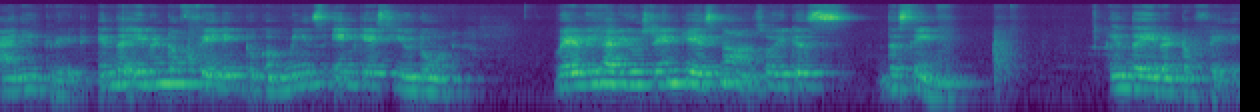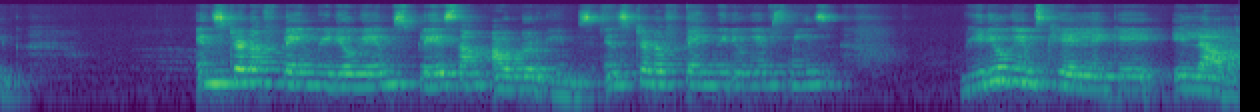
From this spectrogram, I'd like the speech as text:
any grade. In the event of failing to come means in case you don't. Where we have used in case now so it is the same in the event of failing. Instead of playing video games play some outdoor games. Instead of playing video games means video games खेलने के अलावा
